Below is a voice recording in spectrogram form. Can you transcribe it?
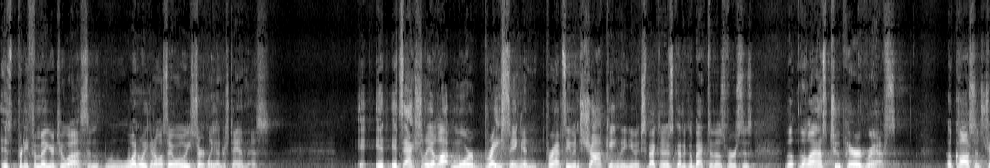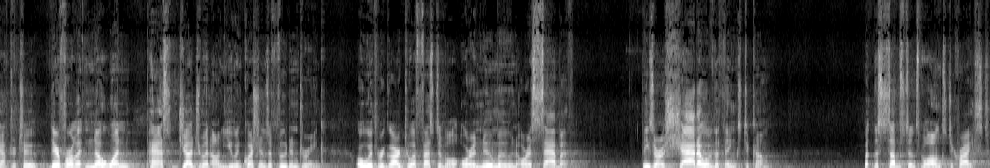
is pretty familiar to us, and one we can almost say, well, we certainly understand this. It, it, it's actually a lot more bracing and perhaps even shocking than you expect. And I'm just going to go back to those verses, the, the last two paragraphs of Colossians chapter 2. Therefore, let no one pass judgment on you in questions of food and drink, or with regard to a festival, or a new moon, or a Sabbath. These are a shadow of the things to come, but the substance belongs to Christ.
